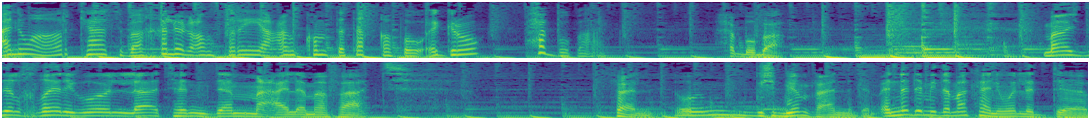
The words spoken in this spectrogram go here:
أنوار كاتبة خلوا العنصرية عنكم تثقفوا اقروا. حبوا بعض. حبوا بعض. ماجد الخضير يقول لا تندم على ما فات. فعلا. وش بينفع الندم؟ الندم إذا ما كان يولد آه،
